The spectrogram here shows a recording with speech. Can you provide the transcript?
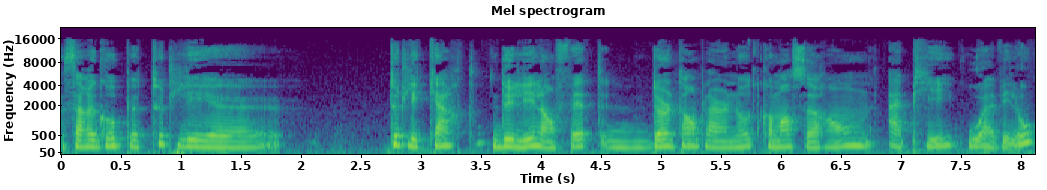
Ça regroupe toutes les toutes les cartes de l'île, en fait, d'un temple à un autre, comment se rendre à pied ou à vélo.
